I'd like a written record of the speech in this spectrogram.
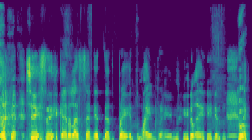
so she she kind of like send it that pray into my brain, you know what I mean? Like,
